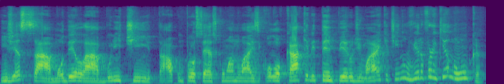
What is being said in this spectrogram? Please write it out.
engessar, modelar bonitinho e tal, com processos, com manuais e colocar aquele tempero de marketing, não vira franquia nunca.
